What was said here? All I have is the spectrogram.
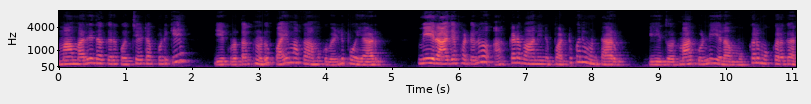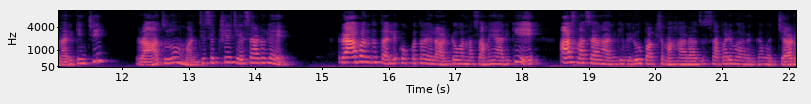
మా మర్రి దగ్గరకు వచ్చేటప్పటికే ఈ కృతజ్ఞుడు పై మకాముకు వెళ్ళిపోయాడు. మీ రాజభటులు అక్కడ వానిని పట్టుకుని ఉంటారు. ఈ దుర్మార్గుణ్ణి ఇలా ముక్కలు ముక్కలుగా నరికించి రాజు మంచి శిక్షే చేశాడులే. రాబందు తల్లి కుక్కతో ఇలా అంటూ ఉన్న సమయానికి ఆ శ్మశానానికి విరూపాక్ష మహారాజు సపరివారంగా వచ్చాడు.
